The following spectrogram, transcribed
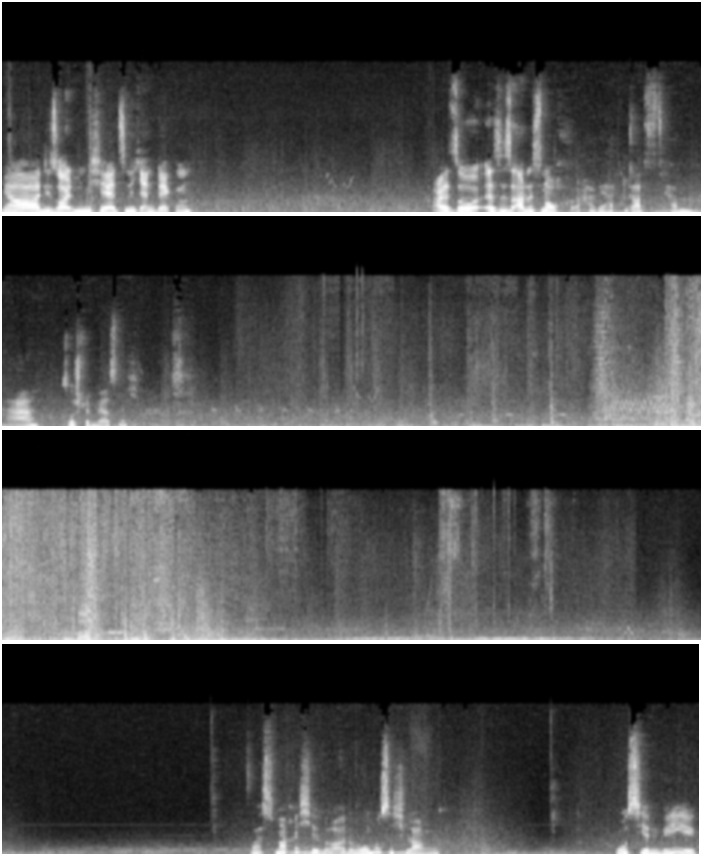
Ja, die sollten mich hier jetzt nicht entdecken. Also, es ist alles noch... Ah, Wir hatten gerade... Ja, so schlimm wäre es nicht. Was mache ich hier gerade? Wo muss ich lang? Wo ist hier ein Weg?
